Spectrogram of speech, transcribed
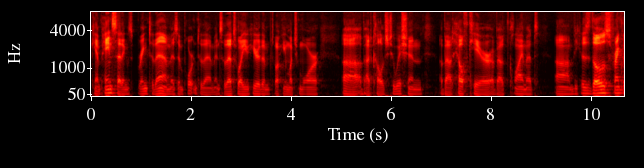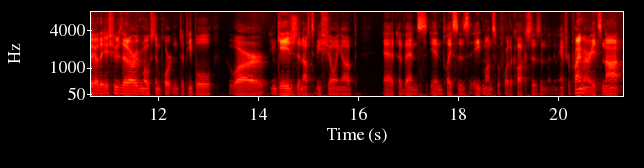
campaign settings bring to them as important to them. And so that's why you hear them talking much more uh, about college tuition, about health care, about climate, um, because those, frankly, are the issues that are most important to people who are engaged enough to be showing up at events in places eight months before the caucuses and the New Hampshire primary. It's not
